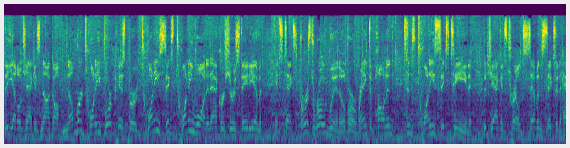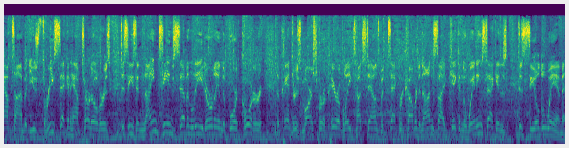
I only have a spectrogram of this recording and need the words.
The Yellow Jackets knock off number 24 Pittsburgh 26-21 at Acrisure Stadium. It's Tech's first road win over a ranked opponent since 2016. The Jackets trailed 7-6 at halftime, but used three second-half turnovers to seize a 19-7 lead early in the fourth quarter. The Panthers marched for a pair of late touchdowns, but Tech recovered an onside kick in the waning seconds to seal the win.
